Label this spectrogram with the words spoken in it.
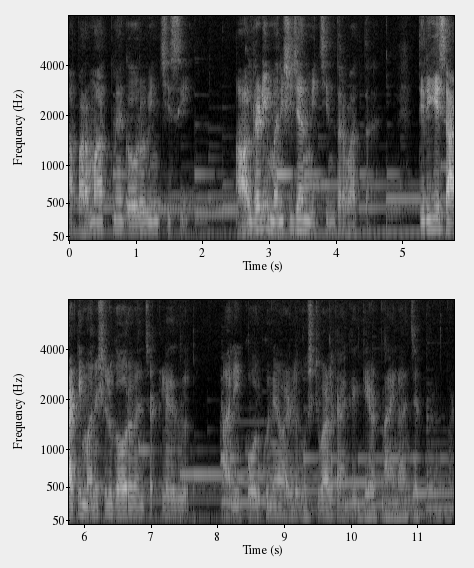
ఆ పరమాత్మే గౌరవించేసి ఆల్రెడీ మనిషి జన్మ ఇచ్చిన తర్వాత తిరిగి సాటి మనుషులు గౌరవించట్లేదు అని కోరుకునే వాళ్ళు ముష్టి వాళ్ళు కనుక గేట్ నాయన అని చెప్పారు అనమాట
